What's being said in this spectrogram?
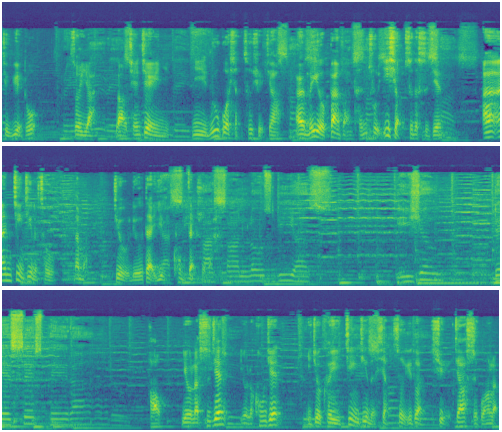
就越多。所以啊，老钱建议你，你如果想抽雪茄而没有办法腾出一小时的时间，安安静静的抽，那么就留待有空再说吧。好，有了时间，有了空间，你就可以静静的享受一段雪茄时光了。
